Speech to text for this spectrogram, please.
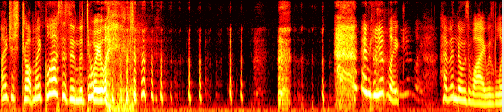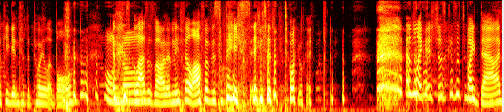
I just dropped my glasses in the toilet. and he had like heaven knows why was looking into the toilet bowl Oh, and his glasses on and they fell off of his face into the toilet. I'm like, it's just because it's my dad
